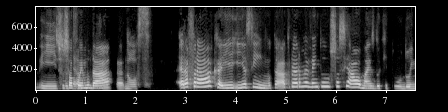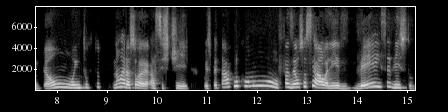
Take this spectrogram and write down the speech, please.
E isso Porque só foi mudar. Fraca. Nossa. Era fraca, e, e assim, o teatro era um evento social mais do que tudo. Então, o intuito não era só assistir o espetáculo, como fazer o social ali, ver e ser visto.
